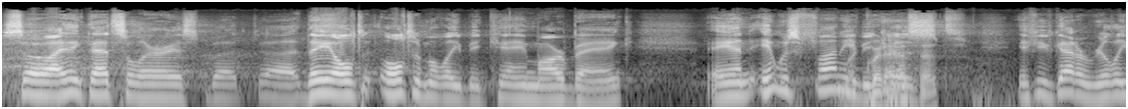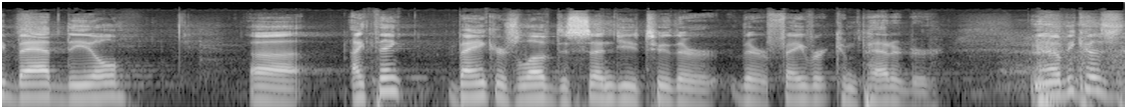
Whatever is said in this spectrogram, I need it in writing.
so I think that's hilarious. But uh, they ult- ultimately became our bank. And it was funny Liquid because assets. if you've got a really bad deal, uh, I think bankers love to send you to their, their favorite competitor. You know, because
